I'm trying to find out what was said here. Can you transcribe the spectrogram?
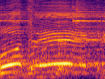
vou ter é que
